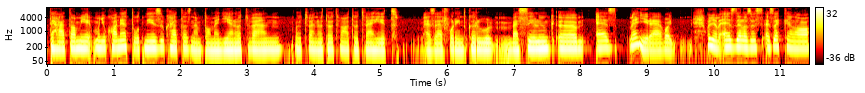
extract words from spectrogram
Tehát ami mondjuk, ha nettót nézzük, hát az nem tudom, egy ilyen 50, 55, 56, 57 ezer forint körül beszélünk. Ez mennyire, vagy hogy mondjam, ezzel az, ezekkel a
